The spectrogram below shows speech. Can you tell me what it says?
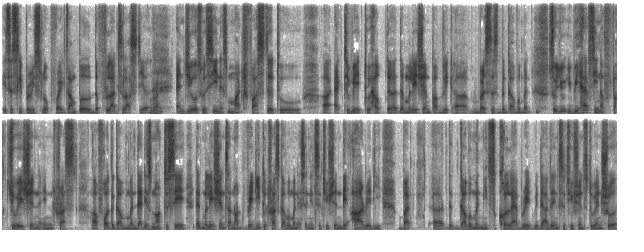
it's a slippery slope. For example, the floods last year, right. NGOs were seen as much faster to uh, activate to help the, the Malaysian public uh, versus the government. So you, we have seen a fluctuation in trust uh, for the government. That is not to say that Malaysians are not ready to trust government as an institution. They are ready, but uh, the government needs to collaborate with the other institutions to ensure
